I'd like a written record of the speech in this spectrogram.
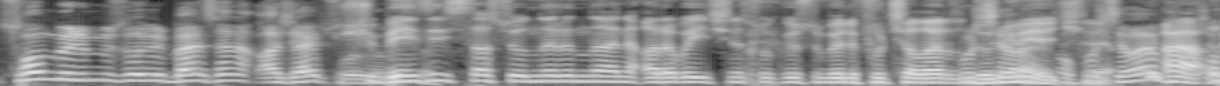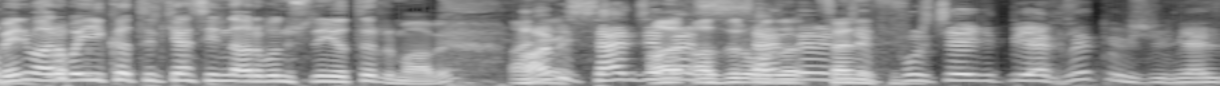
son bölümümüz olabilir. Ben sana acayip soğuyorum. Şu benzin istasyonlarında hani arabayı içine sokuyorsun böyle fırçalarla Fırçalar, dönüyor ya o içine. fırçalar mı Ha, fırçalar? benim arabayı yıkatırken senin arabanın üstüne yatırırım abi. Hani Abi sence a- ben hazır o da- senden sen önce de- fırçaya gitmeyi akıl etmemiş miyim? Yani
